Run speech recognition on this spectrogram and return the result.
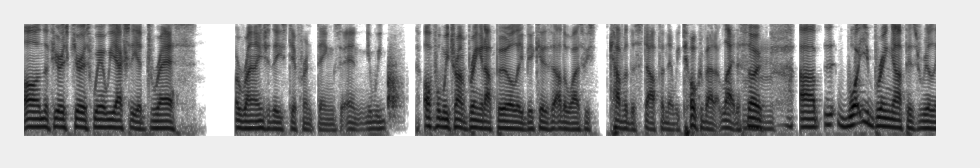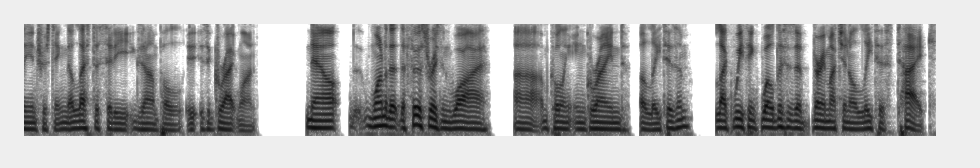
on the Furious Curious where we actually address a range of these different things, and we often we try and bring it up early because otherwise we cover the stuff and then we talk about it later. So, mm. uh, what you bring up is really interesting. The Leicester City example is a great one. Now, one of the, the first reason why uh, I'm calling ingrained elitism, like we think, well, this is a very much an elitist take,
